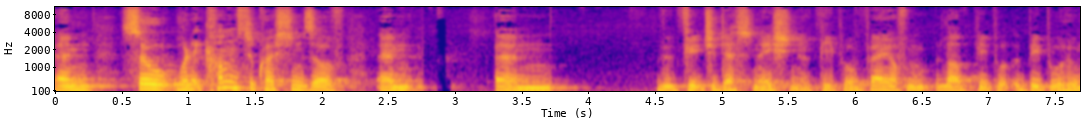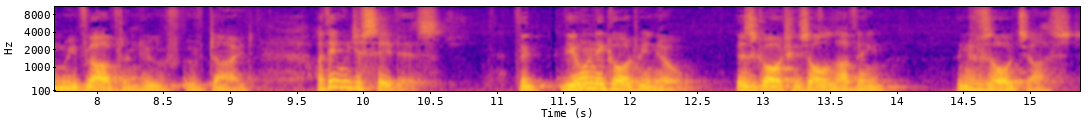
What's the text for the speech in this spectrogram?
Um, so when it comes to questions of um, um, the future destination of people, very often love people, people whom we've loved and who've, who've died. I think we just say this. The, the only God we know is a God who's all loving and who's all just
